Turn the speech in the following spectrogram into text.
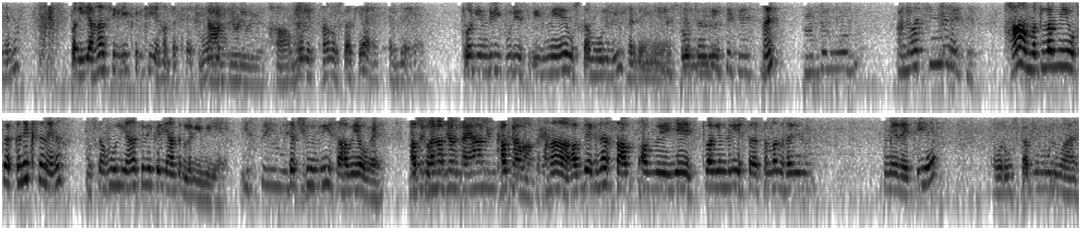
है। ना पर यहाँ से लेकर के यहाँ तक है। हाँ मूल स्थान उसका क्या है? हृदय है। तो इंद्री पूरे शरीर में है उसका मूल भी हृदय में है। स्रोत इंद्री हाँ? मतलब ये उसका कनेक्शन है ना। उसका मूल यहाँ से लेकर यहाँ तक लगी हुई है। चक्षु इंद्री सवयव है। अब हाँ? अब देखना अब ये त्वग इंद्री समग्र शरीर में रहती है। और उसका भी मूल वहाँ है।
